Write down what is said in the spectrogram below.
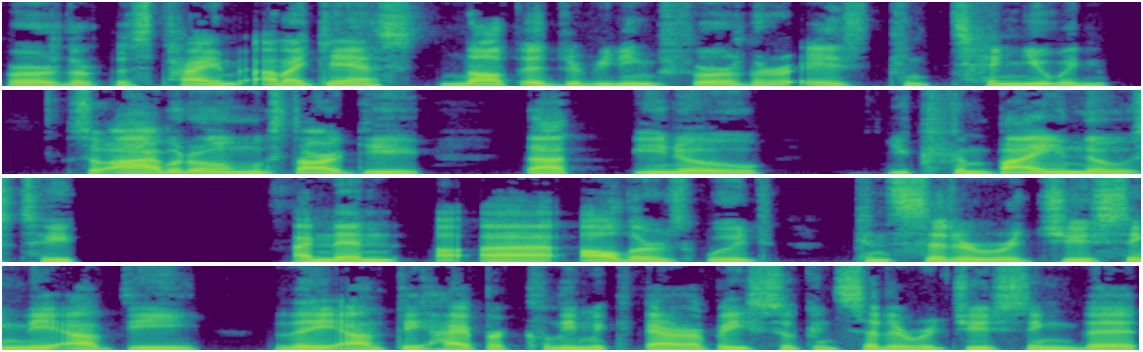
further at this time. And I guess not intervening further is continuing. So I would almost argue that, you know, you combine those two and then, uh, uh others would consider reducing the anti, the anti-hyperkalemic therapy. So consider reducing the,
